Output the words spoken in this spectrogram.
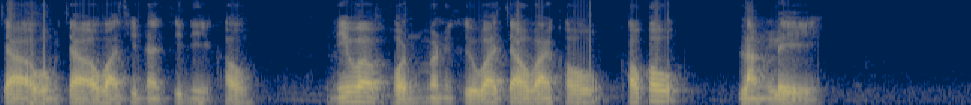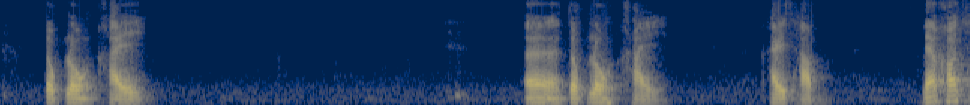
เจ้าอาวงเจ้าอาวาสที่นั่นที่นี่เขานี่ว่าผลมันคือว่าเจ้าวาดเขาเขาก็ลังเล ตกลงใคร เออตกลงใคร ใครทำแล้วเขาท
